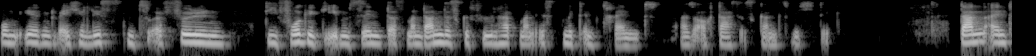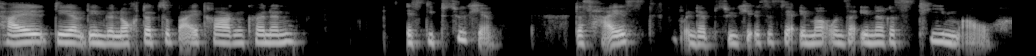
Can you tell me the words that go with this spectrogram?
um irgendwelche Listen zu erfüllen, die vorgegeben sind, dass man dann das Gefühl hat, man ist mit im Trend. Also auch das ist ganz wichtig. Dann ein Teil, der, den wir noch dazu beitragen können, ist die Psyche. Das heißt, in der Psyche ist es ja immer unser inneres Team auch.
